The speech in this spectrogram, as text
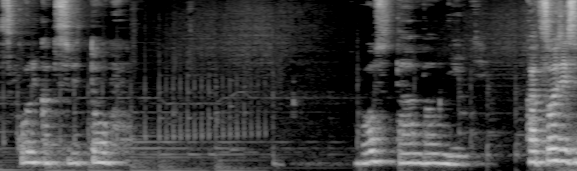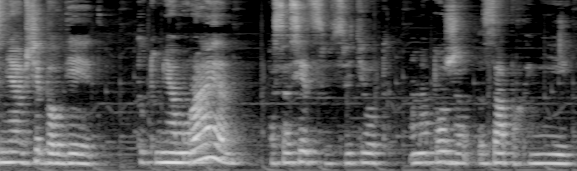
сколько цветов. Просто обалдеть. Кацо здесь у меня вообще балдеет. Тут у меня мурая по соседству цветет. Она тоже запах имеет.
